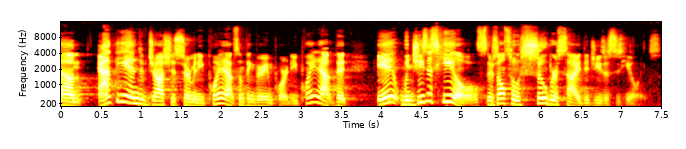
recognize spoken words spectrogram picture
um, at the end of Josh's sermon, he pointed out something very important. He pointed out that it, when Jesus heals, there's also a sober side to Jesus' healings.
